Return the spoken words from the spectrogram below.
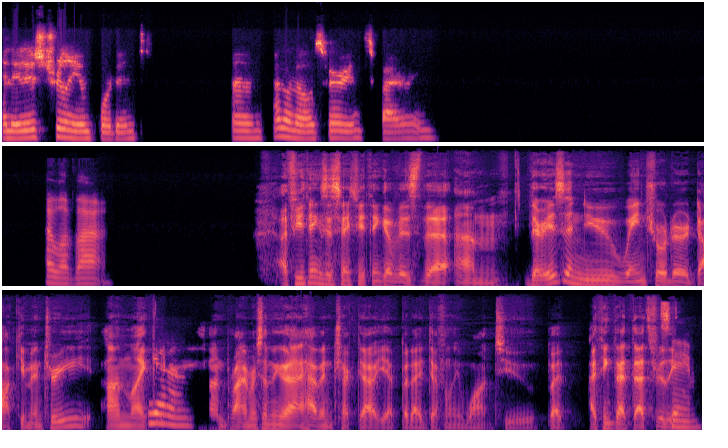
and it is truly important. Um, I don't know, it's very inspiring. I love that. A few things this makes me think of is the um there is a new Wayne Shorter documentary on like Yeah. on Prime or something that I haven't checked out yet, but I definitely want to. But I think that that's really Same.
